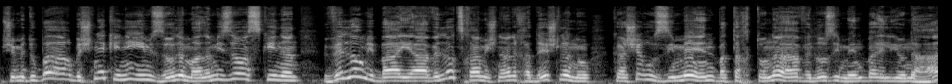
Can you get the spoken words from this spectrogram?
שמדובר בשני קינים זו למעלה מזו עסקינן, ולא מבעיה ולא צריכה המשנה לחדש לנו כאשר הוא זימן בתחתונה ולא זימן בעליונה,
